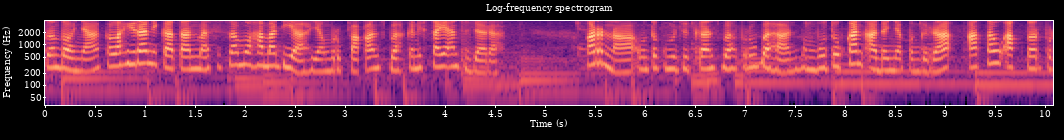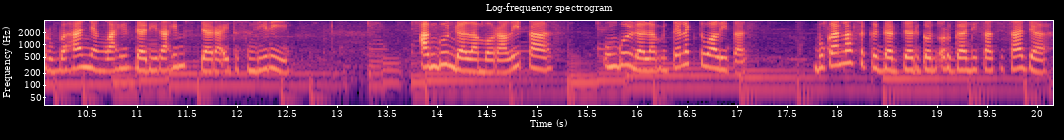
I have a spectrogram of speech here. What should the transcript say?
Contohnya, kelahiran Ikatan Mahasiswa Muhammadiyah yang merupakan sebuah keniscayaan sejarah. Karena untuk mewujudkan sebuah perubahan membutuhkan adanya penggerak atau aktor perubahan yang lahir dari rahim sejarah itu sendiri. Anggun dalam moralitas, unggul dalam intelektualitas, bukanlah sekedar jargon organisasi saja,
